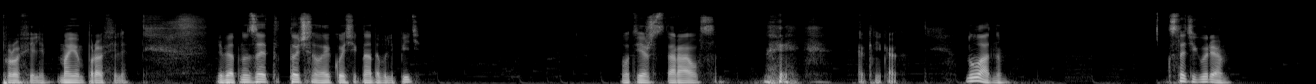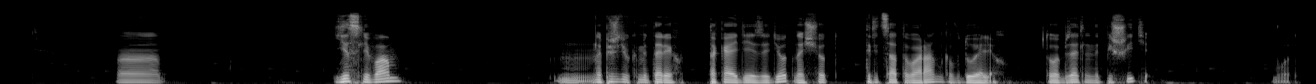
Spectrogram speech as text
профиле. моем профиле. Ребят, ну за это точно лайкосик надо влепить. Вот я же старался. Как-никак. Ну ладно. Кстати говоря, а, если вам, напишите в комментариях, такая идея зайдет насчет 30 ранга в дуэлях, то обязательно напишите. Вот.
